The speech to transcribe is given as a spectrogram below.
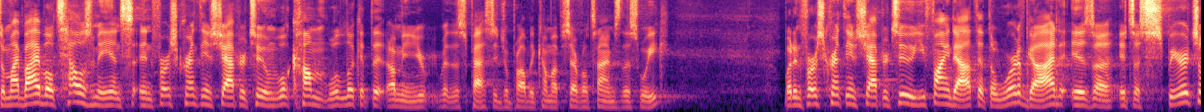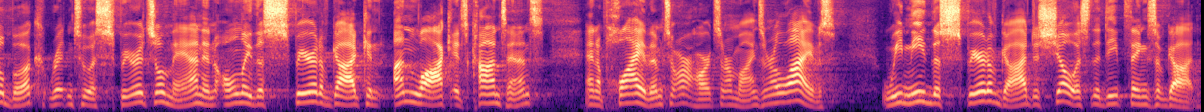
So my Bible tells me in, in 1 Corinthians chapter 2, and we'll come, we'll look at the, I mean, this passage will probably come up several times this week. But in 1 Corinthians chapter 2, you find out that the Word of God is a, it's a spiritual book written to a spiritual man, and only the Spirit of God can unlock its contents and apply them to our hearts and our minds and our lives. We need the Spirit of God to show us the deep things of God.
